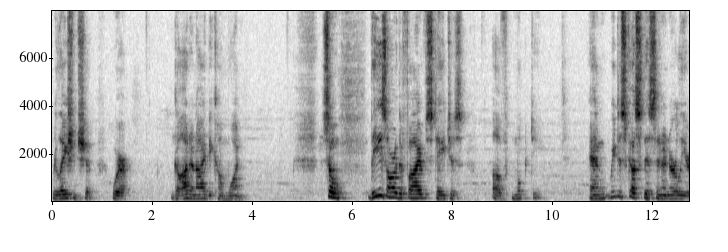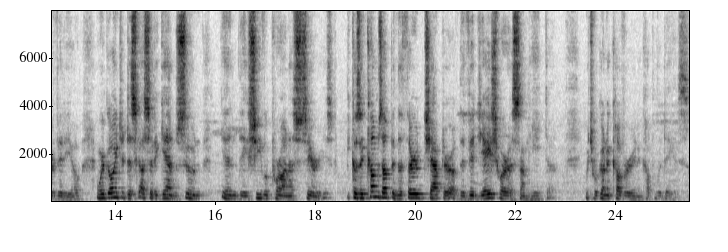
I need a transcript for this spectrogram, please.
relationship where God and I become one. So these are the five stages of mukti. And we discussed this in an earlier video. And we're going to discuss it again soon in the Shiva Purana series because it comes up in the third chapter of the Vidyeshwara Samhita, which we're going to cover in a couple of days.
